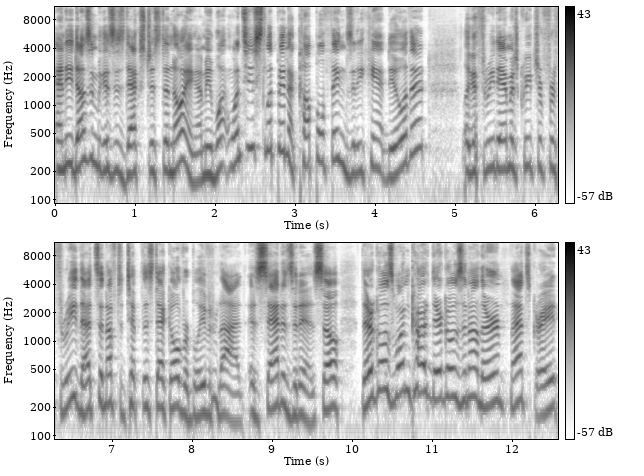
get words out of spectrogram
And he doesn't because his deck's just annoying. I mean, once you slip in a couple things and he can't deal with it, like a three damage creature for three, that's enough to tip this deck over, believe it or not, as sad as it is. So there goes one card, there goes another. That's great.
